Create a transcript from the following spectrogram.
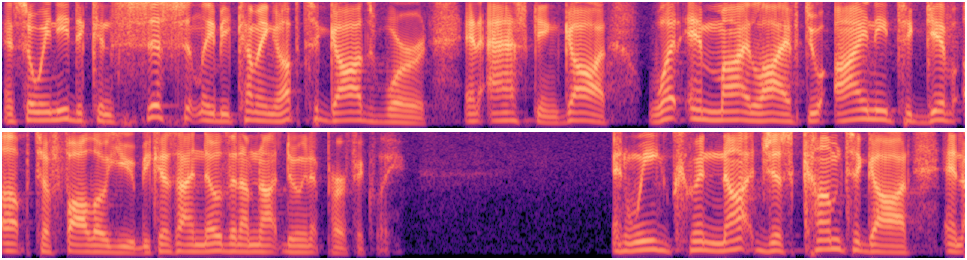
And so we need to consistently be coming up to God's Word and asking, God, what in my life do I need to give up to follow you? Because I know that I'm not doing it perfectly. And we cannot just come to God and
